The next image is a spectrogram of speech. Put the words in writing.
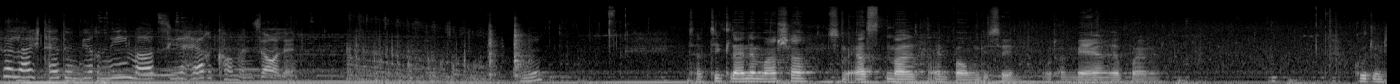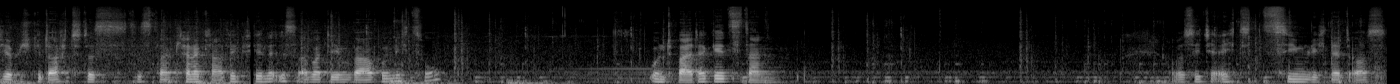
vielleicht hätten wir niemals hierher kommen sollen. Jetzt hat die kleine Marsha zum ersten Mal einen Baum gesehen. Oder mehrere Bäume. Gut, und hier habe ich gedacht, dass das da ein kleiner Grafikfehler ist, aber dem war wohl nicht so. Und weiter geht's dann. Aber sieht ja echt ziemlich nett aus.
